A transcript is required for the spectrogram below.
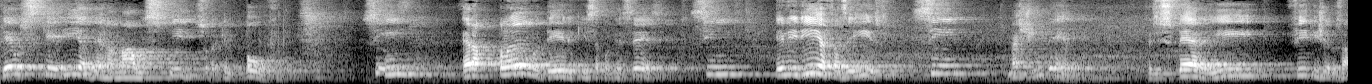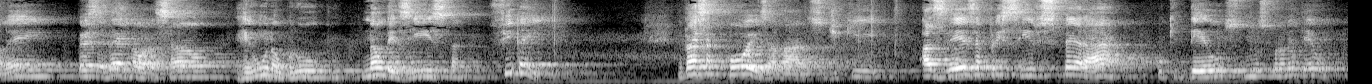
Deus queria derramar o Espírito sobre aquele povo. Sim. Era plano dele que isso acontecesse? Sim. Ele iria fazer isso? Sim. Mas tinha um tempo. Mas espera aí, fique em Jerusalém, persevere na oração, reúna o grupo, não desista, fica aí. Então, essa coisa, amados, de que às vezes é preciso esperar o que Deus nos prometeu.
